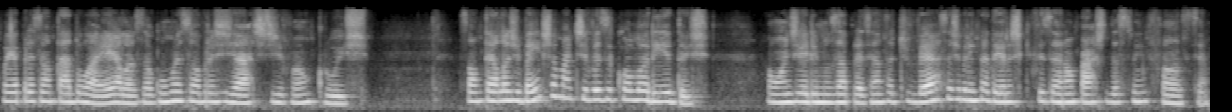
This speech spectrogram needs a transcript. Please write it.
foi apresentado a elas algumas obras de arte de Ivan Cruz. São telas bem chamativas e coloridas, onde ele nos apresenta diversas brincadeiras que fizeram parte da sua infância.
